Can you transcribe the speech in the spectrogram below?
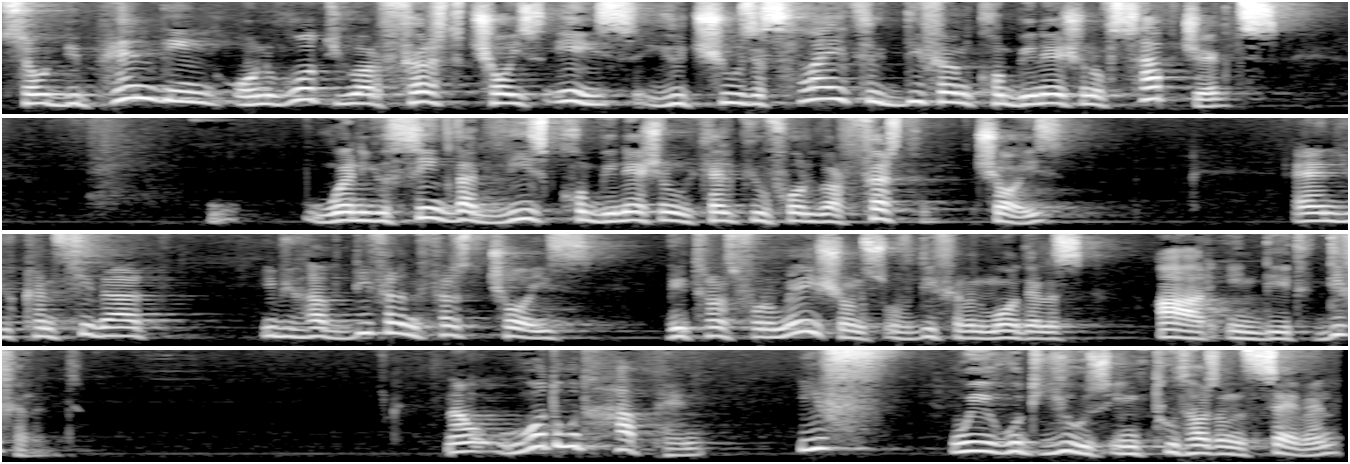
So, depending on what your first choice is, you choose a slightly different combination of subjects when you think that this combination will help you for your first choice. And you can see that if you have different first choice, the transformations of different models are indeed different. Now, what would happen if we would use in 2007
